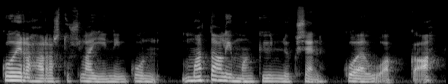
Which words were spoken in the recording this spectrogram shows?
koiraharrastuslajin niin kuin matalimman kynnyksen koeluokkaa,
